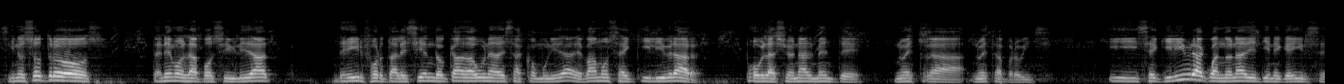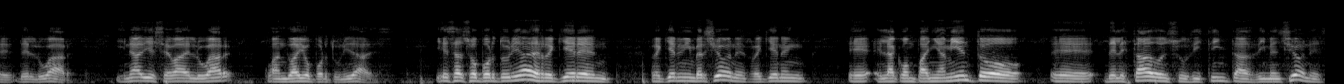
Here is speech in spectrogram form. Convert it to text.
Si nosotros tenemos la posibilidad de ir fortaleciendo cada una de esas comunidades, vamos a equilibrar poblacionalmente nuestra, nuestra provincia y se equilibra cuando nadie tiene que irse del lugar y nadie se va del lugar cuando hay oportunidades. Y esas oportunidades requieren, requieren inversiones, requieren eh, el acompañamiento eh, del Estado en sus distintas dimensiones,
